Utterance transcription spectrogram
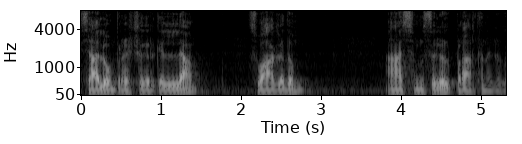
ശാലോം പ്രേക്ഷകർക്കെല്ലാം സ്വാഗതം ആശംസകൾ പ്രാർത്ഥനകൾ.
